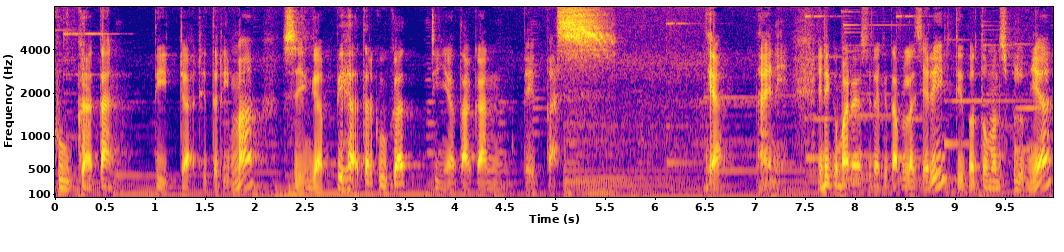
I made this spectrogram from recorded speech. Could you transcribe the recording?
gugatan tidak diterima sehingga pihak tergugat dinyatakan bebas. Ya. Nah ini, ini kemarin sudah kita pelajari di pertemuan sebelumnya.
